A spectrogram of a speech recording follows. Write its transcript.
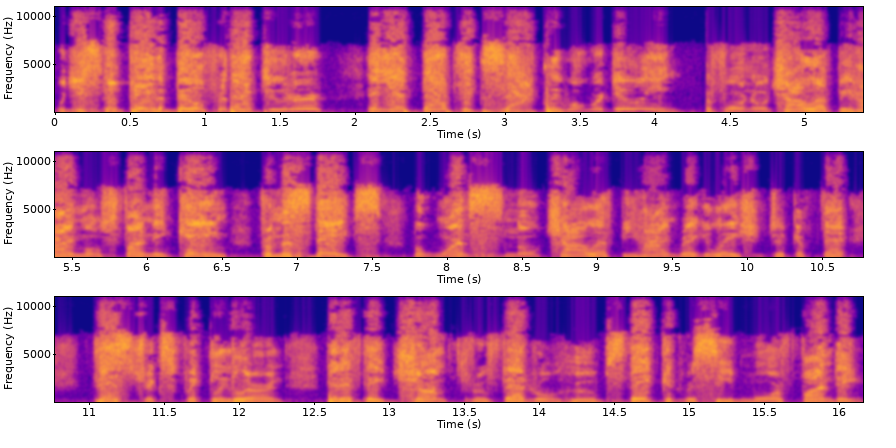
would you still pay the bill for that tutor? And yet that's exactly what we're doing. Before No Child Left Behind, most funding came from the states. But once No Child Left Behind regulation took effect, districts quickly learned that if they jumped through federal hoops, they could receive more funding.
